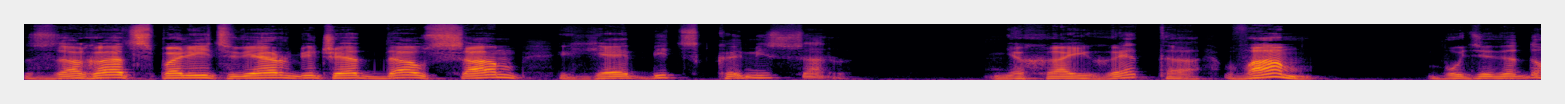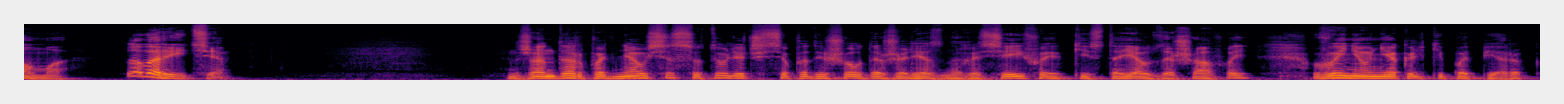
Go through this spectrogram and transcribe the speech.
Загад спаліць вербіч аддаў сам ебіц камісар няхай гэта вам будзе вядома. Гаварыце. Жандар падняўся, сутулечся, падышоў да жалезнага сейфа, які стаяў за шафай, выняў некалькі паперак.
